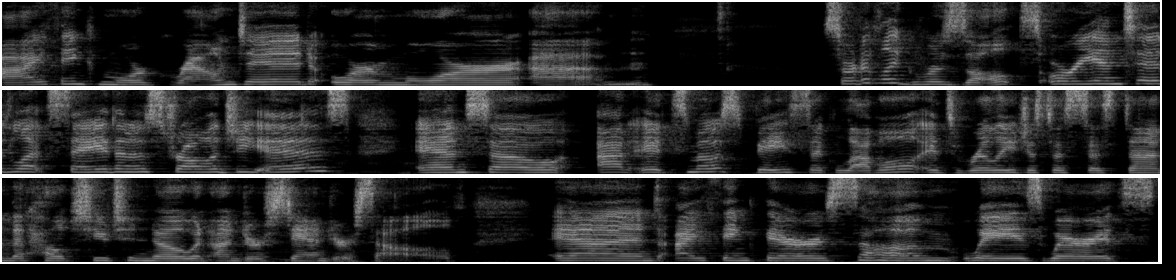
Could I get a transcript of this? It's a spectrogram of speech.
I think, more grounded or more um, sort of like results oriented, let's say, than astrology is. And so at its most basic level, it's really just a system that helps you to know and understand yourself. And I think there are some ways where it's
